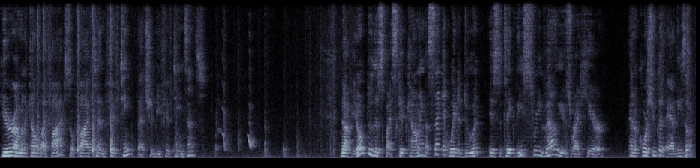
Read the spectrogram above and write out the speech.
Here I'm going to count by 5, so 5, 10, 15. That should be 15 cents. Now if you don't do this by skip counting, a second way to do it is to take these three values right here, and of course you could add these up.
